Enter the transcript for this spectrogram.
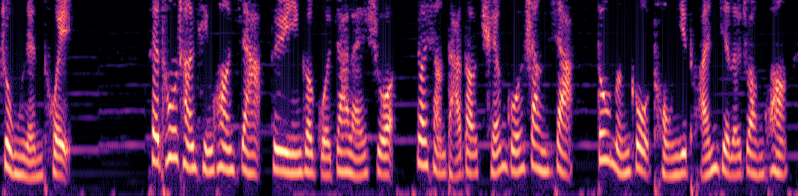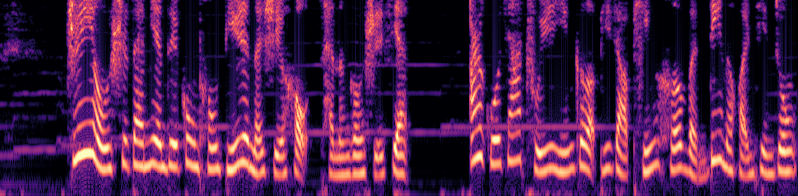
众人推，在通常情况下，对于一个国家来说，要想达到全国上下都能够统一团结的状况，只有是在面对共同敌人的时候才能够实现。而国家处于一个比较平和稳定的环境中。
